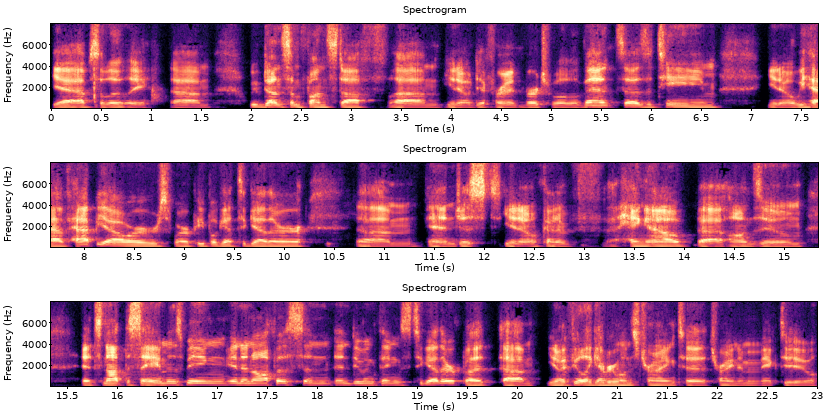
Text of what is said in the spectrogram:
yeah, absolutely. Um, we've done some fun stuff, um, you know, different virtual events as a team. You know, we have happy hours where people get together um, and just, you know, kind of hang out uh, on Zoom. It's not the same as being in an office and, and doing things together, but um, you know, I feel like everyone's trying to trying to make do.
